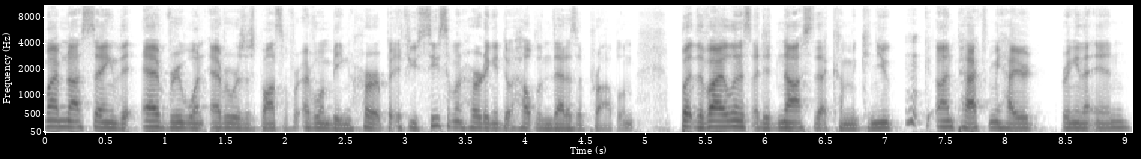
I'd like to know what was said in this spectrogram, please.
I'm not saying that everyone everyone is responsible for everyone being hurt, but if you see someone hurting and don't help them, that is a problem. But the violinist, I did not see that coming. Can you unpack for me how you're bringing that in?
